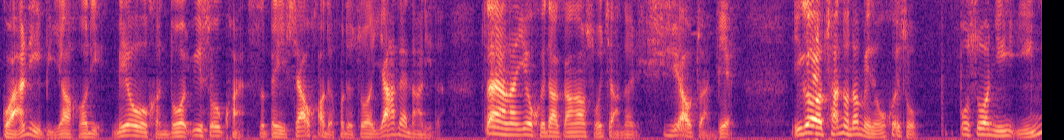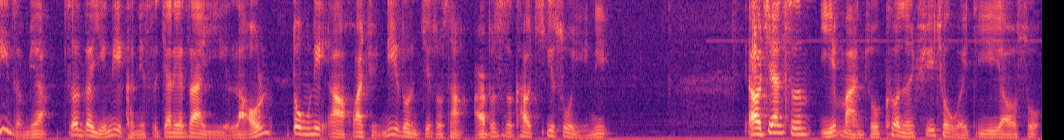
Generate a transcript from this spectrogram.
管理比较合理，没有很多预收款是被消耗的或者说压在那里的。这样呢又回到刚刚所讲的需要转变，一个传统的美容会所，不说你盈利怎么样，这个盈利肯定是建立在以劳动力啊换取利润的基础上，而不是靠技术盈利。要坚持以满足客人需求为第一要素，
